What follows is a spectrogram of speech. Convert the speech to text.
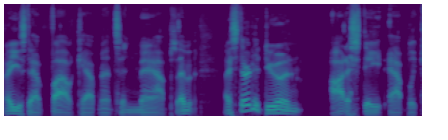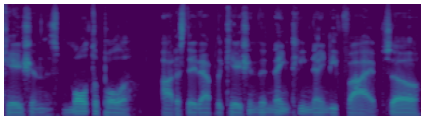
I used to have file cabinets and maps. I, I started doing out of state applications, multiple out of state applications in 1995. So,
